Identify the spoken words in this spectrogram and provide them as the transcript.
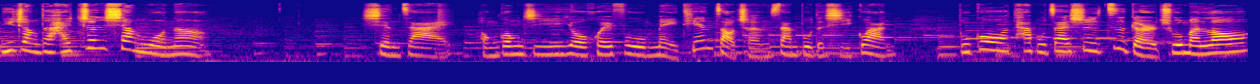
你长得还真像我呢。现在，红公鸡又恢复每天早晨散步的习惯。不过，它不再是自个儿出门喽。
